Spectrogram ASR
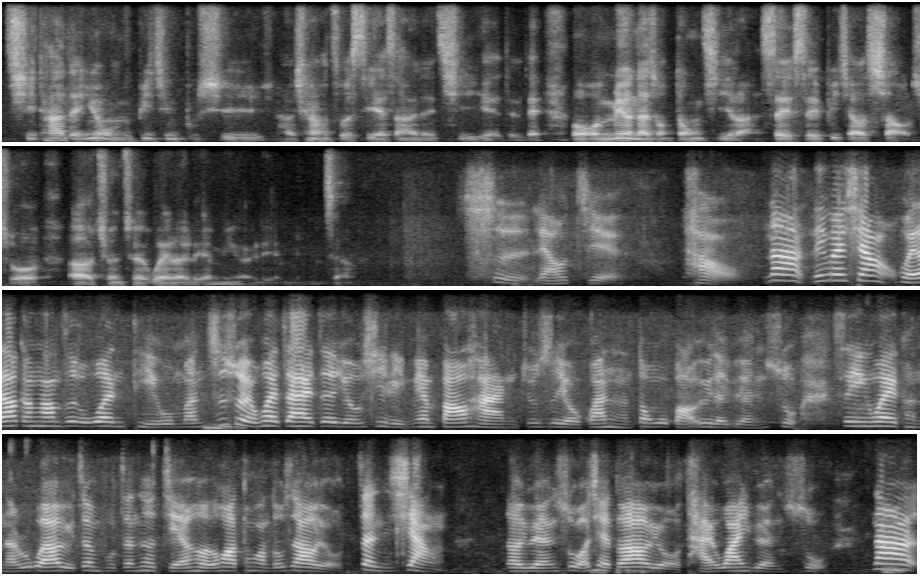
其他的，因为我们毕竟不是好像要做 CSR 的企业，对不对？我我们没有那种动机了，所以所以比较少说，呃，纯粹为了联名而联名这样。是了解。好，那因为像回到刚刚这个问题，我们之所以会在这游戏里面包含就是有关的动物保育的元素，是因为可能如果要与政府政策结合的话，通常都是要有正向的元素，而且都要有台湾元素。那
